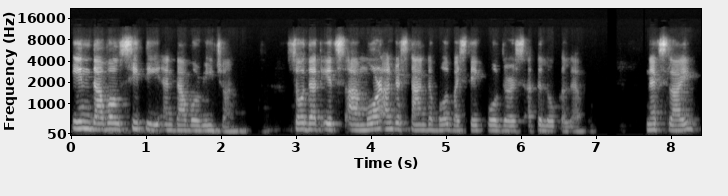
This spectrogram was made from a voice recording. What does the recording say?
in Davao City and Davao region so that it's uh, more understandable by stakeholders at the local level. Next slide.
